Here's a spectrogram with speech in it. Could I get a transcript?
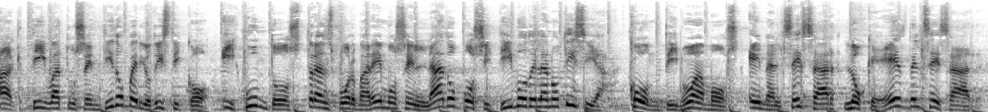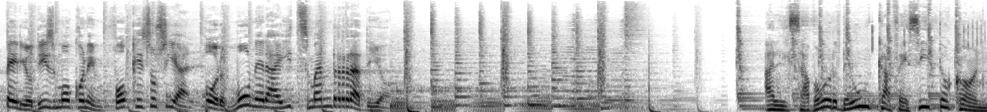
Activa tu sentido periodístico y juntos transformaremos el lado positivo de la noticia. Continuamos en Al César, lo que es del César. Periodismo con enfoque social por Munera Itzman Radio. Al sabor de un cafecito con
